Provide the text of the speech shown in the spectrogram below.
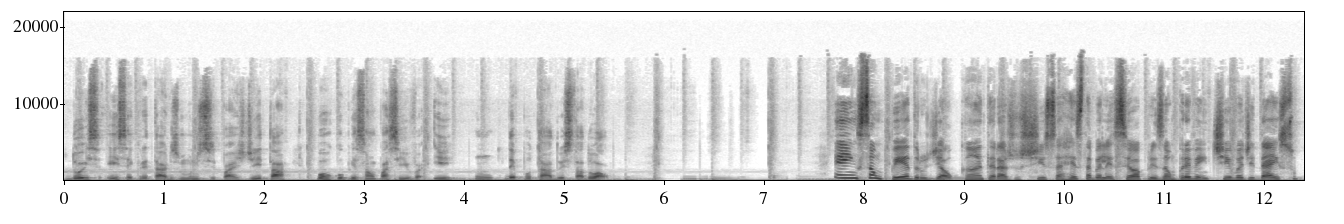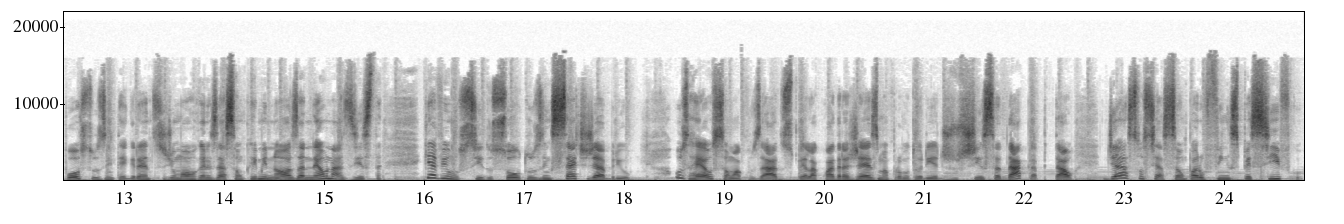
dois ex-secretários municipais de Itá por corrupção passiva e um deputado estadual. Em São Pedro de Alcântara, a Justiça restabeleceu a prisão preventiva de 10 supostos integrantes de uma organização criminosa neonazista que haviam sido soltos em 7 de abril. Os réus são acusados pela 40 Promotoria de Justiça da capital de associação para o fim específico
